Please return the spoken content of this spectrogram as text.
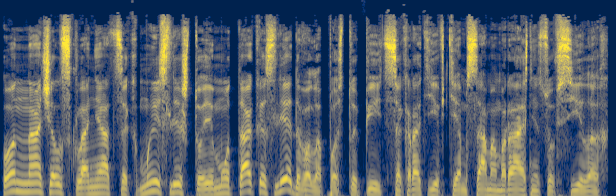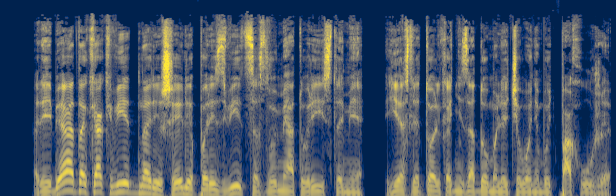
Он начал склоняться к мысли, что ему так и следовало поступить, сократив тем самым разницу в силах. Ребята, как видно, решили порезвиться с двумя туристами, если только не задумали чего-нибудь похуже.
